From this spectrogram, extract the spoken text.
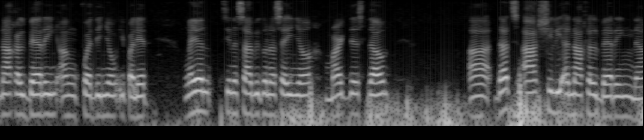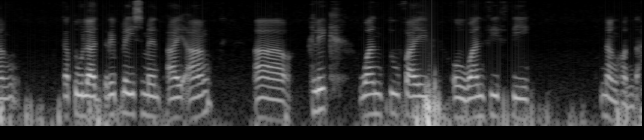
knuckle bearing ang pwede nyong ipalit. Ngayon, sinasabi ko na sa inyo, mark this down. Ah, that's actually a knuckle bearing ng katulad replacement ay ang ah, click 125 o 150 ng Honda.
